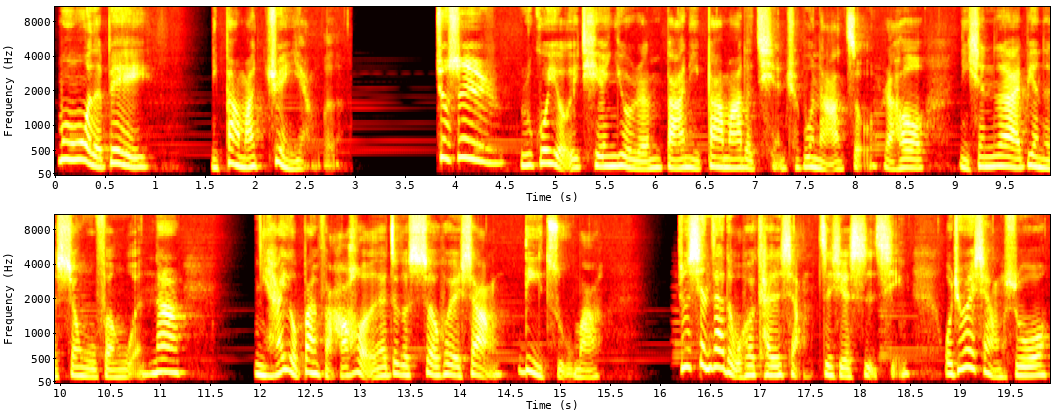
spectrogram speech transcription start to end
默默的被你爸妈圈养了。就是如果有一天有人把你爸妈的钱全部拿走，然后你现在变得身无分文，那你还有办法好好的在这个社会上立足吗？就是现在的我会开始想这些事情，我就会想说，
